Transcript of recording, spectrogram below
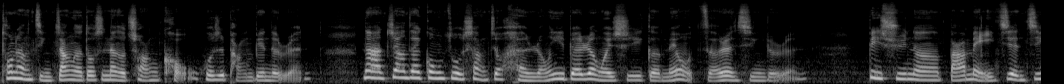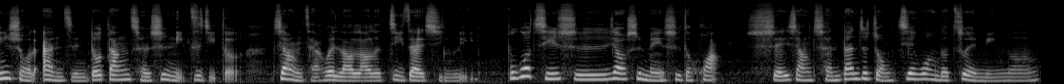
通常紧张的都是那个窗口或是旁边的人。那这样在工作上就很容易被认为是一个没有责任心的人。必须呢把每一件经手的案子你都当成是你自己的，这样你才会牢牢的记在心里。不过其实要是没事的话，谁想承担这种健忘的罪名呢？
